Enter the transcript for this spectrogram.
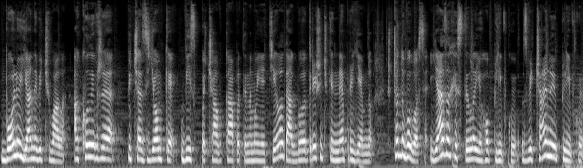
болю я не відчувала. А коли вже під час зйомки віск почав капати на моє тіло, так було трішечки неприємно. Що до волосся, я захистила його плівкою, звичайною плівкою.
